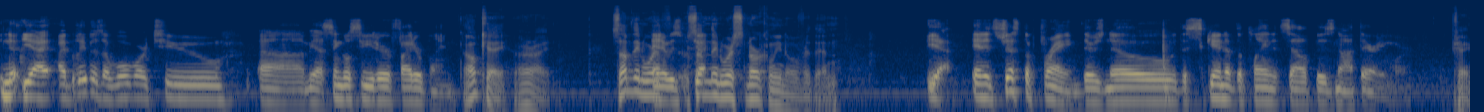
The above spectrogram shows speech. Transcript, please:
no, yeah i believe it was a world war ii um, yeah single seater fighter plane Okay, all right. Something worth it was- something worth snorkeling over then. Yeah, and it's just the frame. There's no the skin of the plane itself is not there anymore. Okay.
